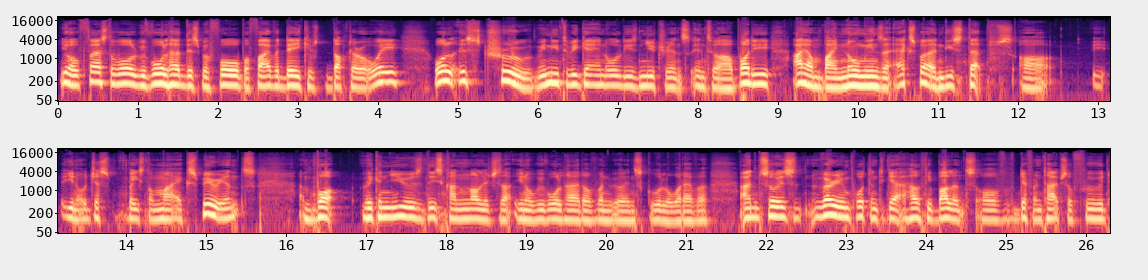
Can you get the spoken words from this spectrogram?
Yo, first of all, we've all heard this before, but five a day keeps the doctor away. Well, it's true. We need to be getting all these nutrients into our body. I am by no means an expert, and these steps are, you know, just based on my experience. But we can use this kind of knowledge that you know we've all heard of when we were in school or whatever and so it's very important to get a healthy balance of different types of food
